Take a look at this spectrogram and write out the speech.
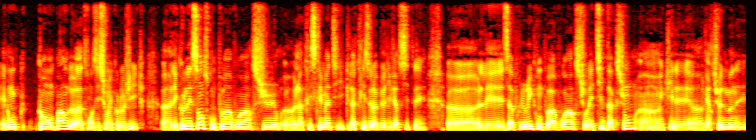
et donc, quand on parle de la transition écologique, les connaissances qu'on peut avoir sur la crise climatique, la crise de la biodiversité, les a priori qu'on peut avoir sur les types d'actions qu'il est vertueux de mener,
